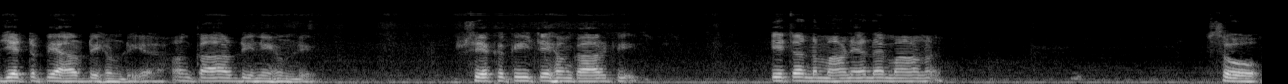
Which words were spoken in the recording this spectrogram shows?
ਜਿੱਤ ਪਿਆਰ ਦੀ ਹੁੰਦੀ ਹੈ, ਹੰਕਾਰ ਦੀ ਨਹੀਂ ਹੁੰਦੀ। ਸਿੱਖ ਕੀ ਤੇ ਹੰਕਾਰ ਕੀ? ਇਹ ਤਾਂ ਨਮਾਣਿਆਂ ਦਾ ਮਾਣ ਸੋ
